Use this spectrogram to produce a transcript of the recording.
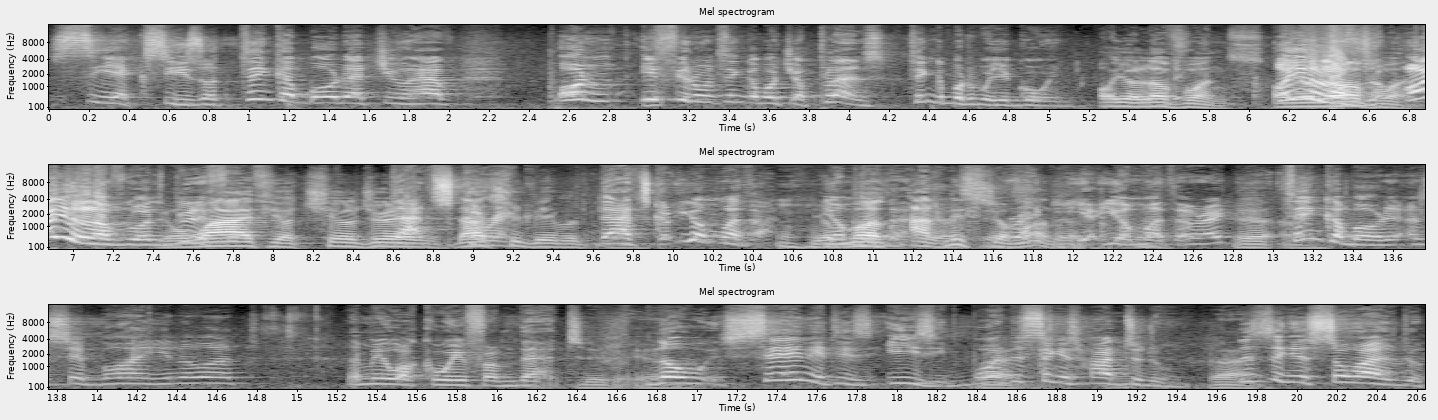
CXCs, or think about that you have. On if you don't think about your plans, think about where you're going. Or your loved ones. Or your loved ones. Or your loved ones. Your beautiful. wife, your children. That's that correct. should be able to. That's correct. Your mother. Your mother, at least your right? mother. Your, your mother, right? Yeah. Think about it and say, boy, you know what? Let me walk away from that. Yeah. No, saying it is easy. Boy, Right. this thing is hard to do. Right. This thing is so hard to do.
